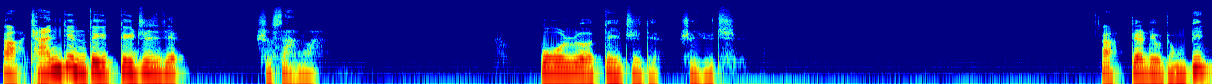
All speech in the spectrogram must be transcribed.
啊，禅定对对峙的是散乱；般若对峙的是愚痴。啊，这六种病，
